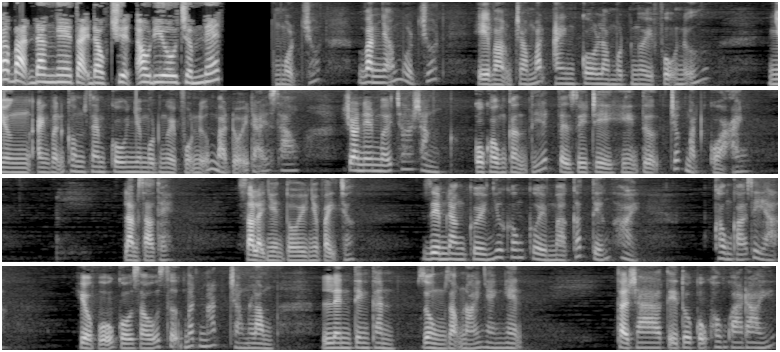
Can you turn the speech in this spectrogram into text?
Các bạn đang nghe tại đọc chuyện audio.net Một chút, văn nhã một chút, hy vọng trong mắt anh cô là một người phụ nữ. Nhưng anh vẫn không xem cô như một người phụ nữ mà đối đãi sao, cho nên mới cho rằng cô không cần thiết phải duy trì hiện tượng trước mặt của anh. Làm sao thế? Sao lại nhìn tôi như vậy chứ? Diêm đang cười như không cười mà cất tiếng hỏi. Không có gì ạ. Hiểu Vũ cố giấu sự mất mát trong lòng, lên tinh thần, dùng giọng nói nhanh nhẹn. Thật ra thì tôi cũng không quá đói.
